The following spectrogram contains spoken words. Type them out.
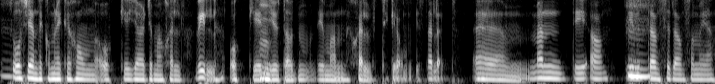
Mm. Så återigen till kommunikation och göra det man själv vill och eh, Mm. njuta av det man själv tycker om istället. Ehm, men det, ja, det är Mm. den sidan som är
